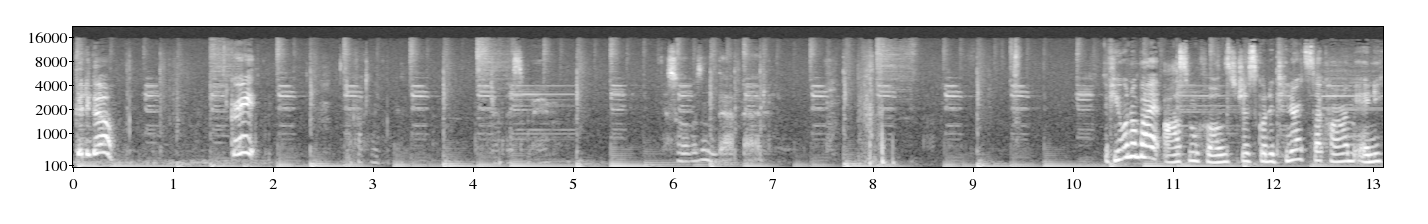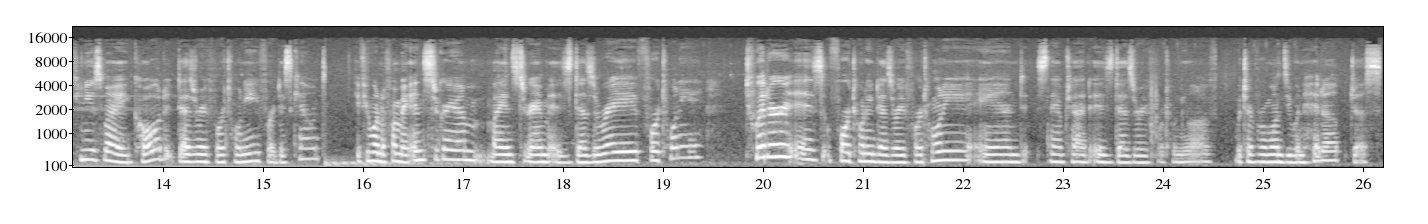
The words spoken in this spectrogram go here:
good to go. Great. So it wasn't that bad. If you want to buy awesome clothes, just go to teenarts.com and you can use my code Desiree420 for a discount. If you want to find my Instagram, my Instagram is Desiree420. Twitter is 420Desiree420 and Snapchat is Desiree420love. Whichever ones you want to hit up, just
